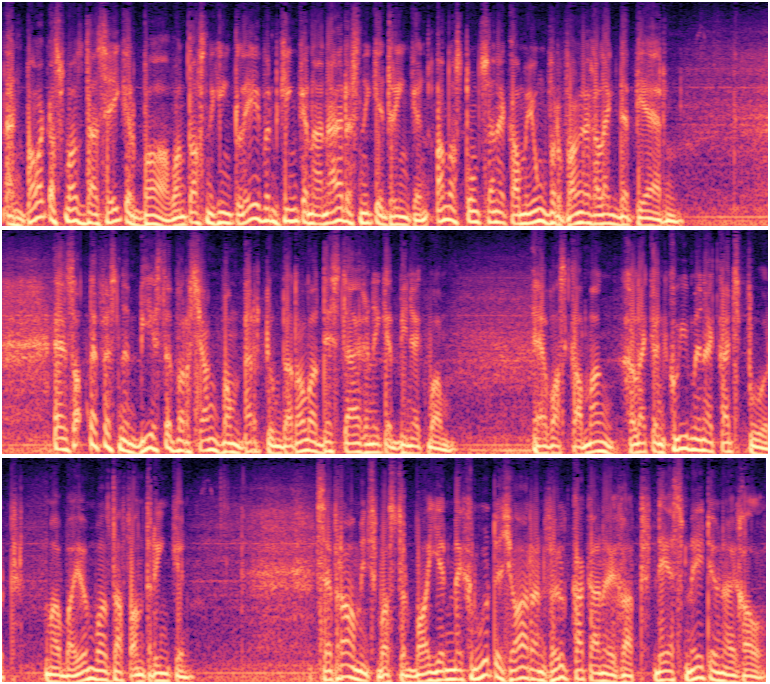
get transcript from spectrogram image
En Balkes was dat zeker ba, want als hij ging leven, ging hij naar een snikje drinken. Anders stond zijn camion vervangen gelijk de Pierren. Hij zat even een bierste versjang van Bertum, dat alle destijgen ik binnenkwam. Hij was kamang, gelijk een koei met een katspoort, maar bij hem was dat van drinken. Zijn vrouw was erbij en met grote jaren veel kak aan haar gat, die smeet in gal.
